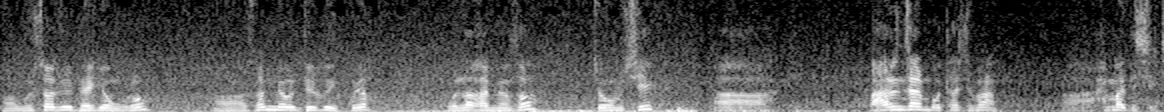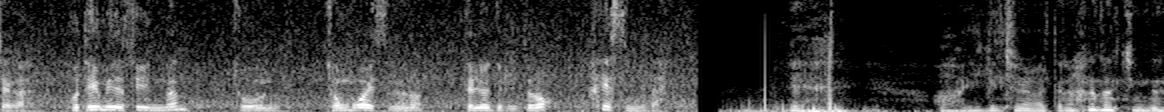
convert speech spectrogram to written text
어, 물소리를 배경으로 어, 설명을 들고 있고요. 올라가면서 조금씩 아, 말은 잘 못하지만 아, 한마디씩 제가 보탬이 될 수 있는 좋은 정보가 있으면 들려드리도록 하겠습니다. 예. 아, 이 길 지나갈 때는 항상 찍는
